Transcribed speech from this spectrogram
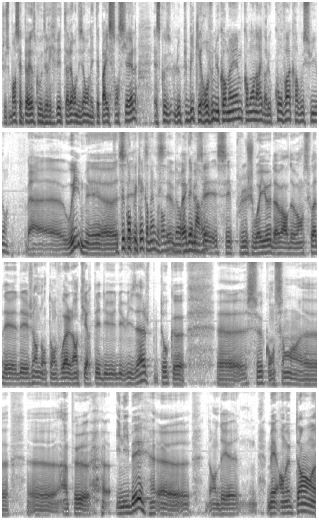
Justement cette période que vous dérivez tout à l'heure en disant on n'était pas essentiel? Est-ce que le public est revenu quand même? Comment on arrive à le convaincre à vous suivre? Ben oui, mais euh, c'est plus compliqué quand même aujourd'hui de redémarrer. C'est plus joyeux d'avoir devant soi des, gens dont on voit l'entièreté du, visage plutôt que euh, ceux qu'on sent euh, un peu inhibés dans des. Mais en même temps,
